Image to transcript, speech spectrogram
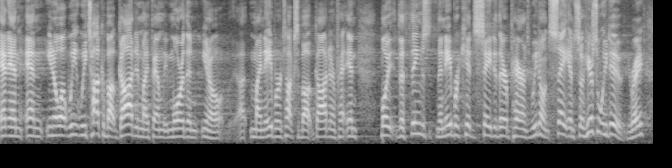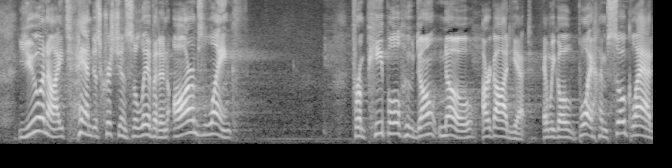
And, and, and you know what? We, we talk about God in my family more than, you know, uh, my neighbor talks about God in her family. And boy, the things the neighbor kids say to their parents, we don't say. And so here's what we do. You ready? You and I tend as Christians to live at an arm's length from people who don't know our God yet. And we go, boy, I'm so glad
